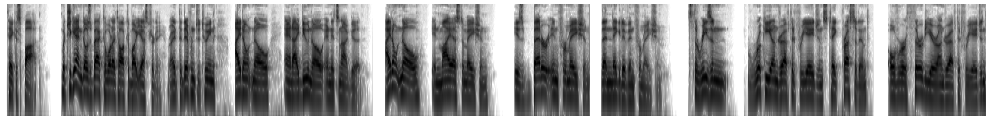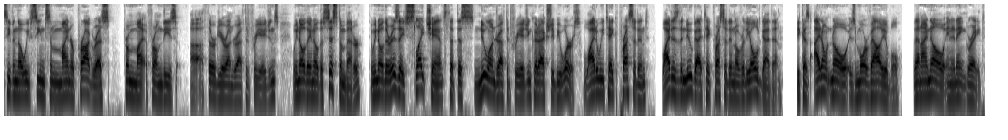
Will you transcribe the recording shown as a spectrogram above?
take a spot. Which again goes back to what I talked about yesterday, right? The difference between I don't know and I do know and it's not good. I don't know, in my estimation, is better information than negative information. It's the reason rookie undrafted free agents take precedent over third year undrafted free agents, even though we've seen some minor progress from my, from these uh, third year undrafted free agents. We know they know the system better. We know there is a slight chance that this new undrafted free agent could actually be worse. Why do we take precedent? Why does the new guy take precedent over the old guy then? Because I don't know is more valuable than I know, and it ain't great.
